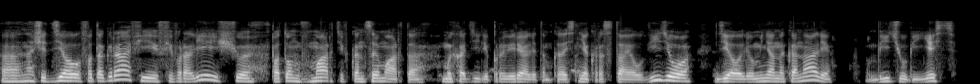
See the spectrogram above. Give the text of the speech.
э, значит, делал фотографии в феврале еще, потом в марте, в конце марта мы ходили, проверяли там, когда снег растаял, видео делали у меня на канале, в YouTube есть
